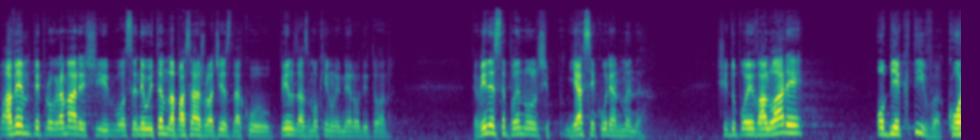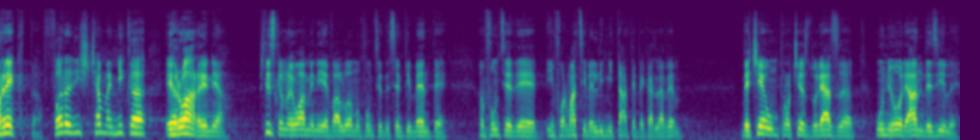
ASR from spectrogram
Avem pe programare și o să ne uităm la pasajul acesta cu pilda smochinului neroditor. Că vine stăpânul și ia securea în mână. Și după o evaluare obiectivă, corectă, fără nici cea mai mică eroare în ea. Știți că noi oamenii evaluăm în funcție de sentimente, în funcție de informațiile limitate pe care le avem. De ce un proces durează uneori ani de zile?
